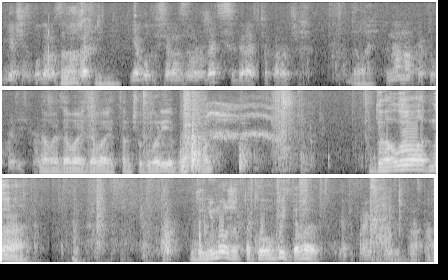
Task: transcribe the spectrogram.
я сейчас буду разоружать. Охренеть. Я буду все разоружать и собирать все, короче. Давай. И нам надо как-то уходить, короче. Давай, давай, давай, там что говори, я буду Да ладно! Да не может такого быть, давай. Это происходит, братан.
